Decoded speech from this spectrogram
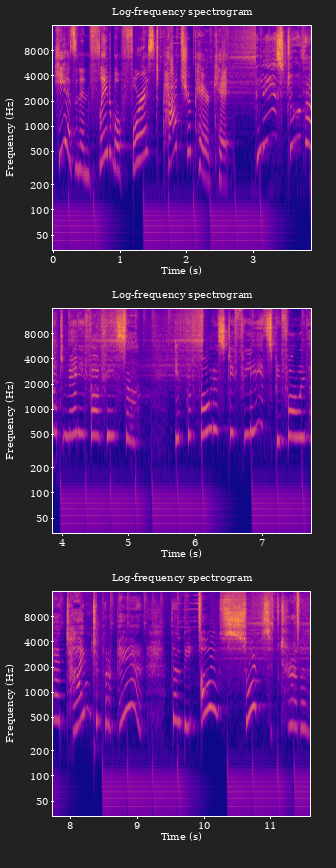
He has an inflatable forest patch repair kit. Please do that, Mary Farfisa. If the forest deflates before we've had time to prepare, there'll be all sorts of trouble.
